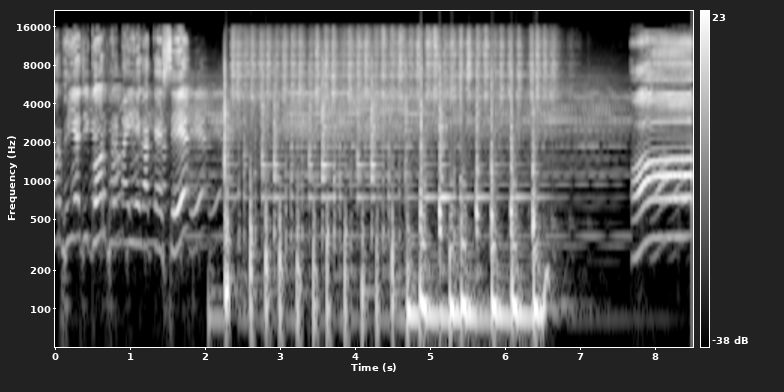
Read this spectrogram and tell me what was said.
और भैया जी गौर फरमाइएगा कैसे? मोर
